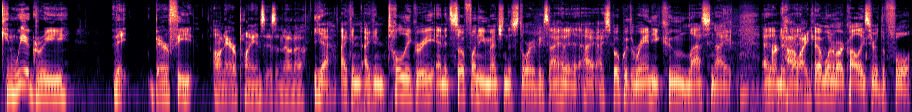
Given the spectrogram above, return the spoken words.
Can we agree that bare feet on airplanes is a no-no. Yeah, I can I can totally agree, and it's so funny you mentioned this story because I had a, I, I spoke with Randy Kuhn last night at our colleague. Event, one of our colleagues here at the Fool,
